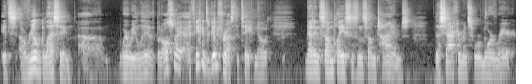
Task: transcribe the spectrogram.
it's a real blessing um, where we live, but also I, I think it's good for us to take note that in some places and some times the sacraments were more rare.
